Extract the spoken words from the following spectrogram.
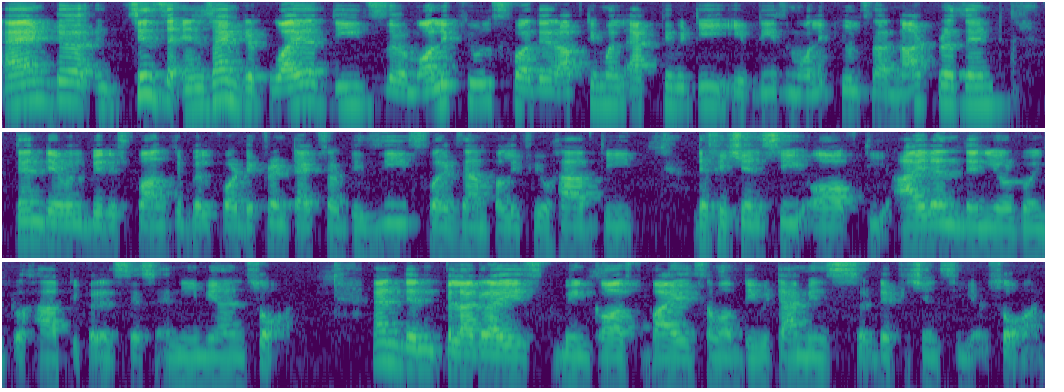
And uh, since the enzyme require these uh, molecules for their optimal activity, if these molecules are not present, then they will be responsible for different types of disease. For example, if you have the deficiency of the iron, then you're going to have the pernicious anemia and so on. And then pellagra is being caused by some of the vitamins deficiency and so on.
